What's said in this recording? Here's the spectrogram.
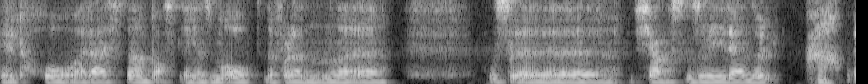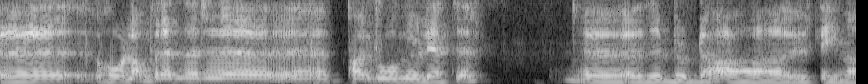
helt hårreisende, den pasningen som åpner for den uh, sjansen som gir 1-0. Ja. Haaland brenner et par gode muligheter. det burde ha utligna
